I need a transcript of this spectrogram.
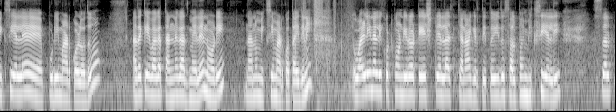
ಮಿಕ್ಸಿಯಲ್ಲೇ ಪುಡಿ ಮಾಡ್ಕೊಳ್ಳೋದು. ಅದಕ್ಕೆ ಇವಾಗ ತಣ್ಣಗಾದ್ಮೇಲೆ ನೋಡಿ ನಾನು ಮಿಕ್ಸಿ ಮಾಡ್ಕೋತಾ ಇದ್ದೀನಿ. ಒಳ್ಳಿನಲ್ಲಿ ಕುಟ್ಕೊಂಡಿರೋ ಟೇಸ್ಟ್ ಎಲ್ಲ ಚೆನ್ನಾಗಿರ್ತಿತ್ತು. ಇದು ಸ್ವಲ್ಪ ಮಿಕ್ಸಿಯಲ್ಲಿ ಸ್ವಲ್ಪ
